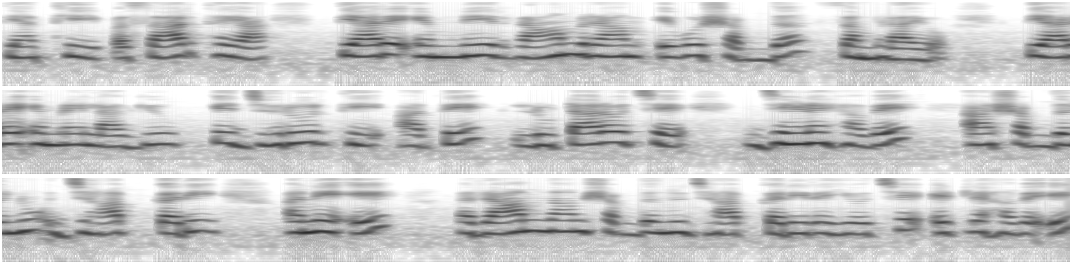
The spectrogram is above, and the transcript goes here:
ત્યાંથી પસાર થયા ત્યારે એમને રામ રામ એવો શબ્દ સંભળાયો. ત્યારે એમણે લાગ્યું કે જરૂરથી આ તે લૂંટારો છે, જેણે હવે આ શબ્દનું જાપ કરી અને એ રામ નામ શબ્દનું જાપ કરી રહ્યો છે, એટલે હવે એ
